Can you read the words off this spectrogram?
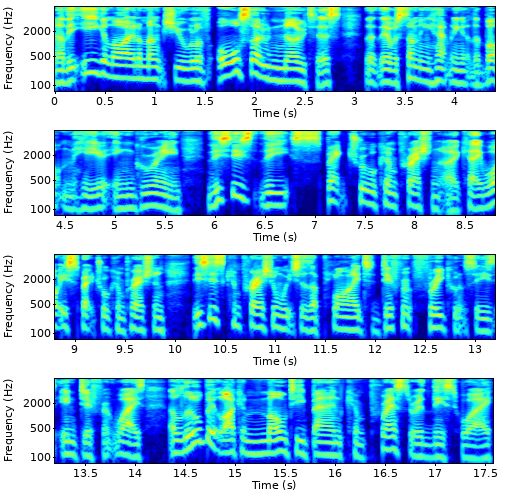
Now, the eagle-eyed amongst you will have also noticed that there was something happening at the bottom here in green. This is the spectral compression, okay? What is spectral compression? This is compression which is applied to different frequencies in different ways. A little bit like a multi-band compressor in this way,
